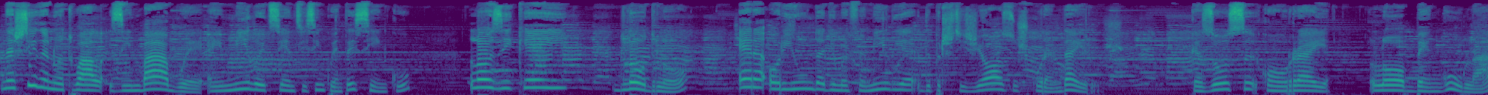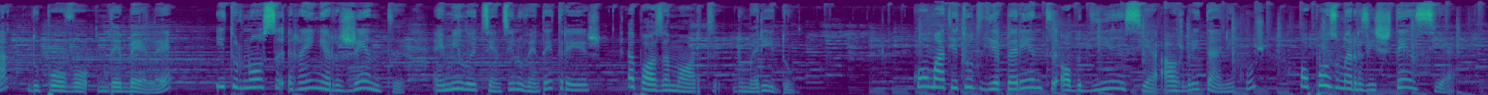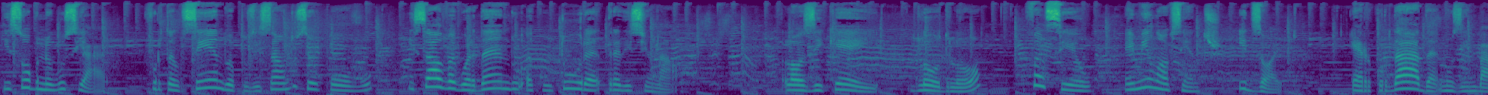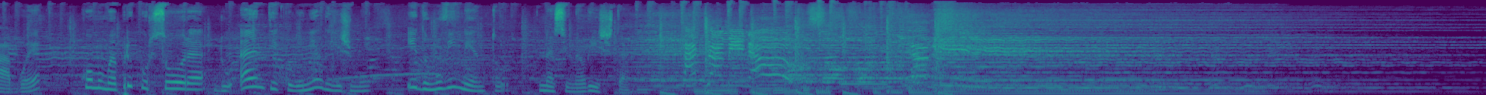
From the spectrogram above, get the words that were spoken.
Nascida no atual Zimbábue em 1855, Lozikei Dlodlo era oriunda de uma família de prestigiosos curandeiros. Casou-se com o rei Lobengula, do povo Ndebele, e tornou-se rainha regente em 1893, após a morte do marido. Com uma atitude de aparente obediência aos britânicos, opôs uma resistência e soube negociar, fortalecendo a posição do seu povo e salvaguardando a cultura tradicional. Lozikei Glodlo faleceu em 1918. É recordada no Zimbábue como uma precursora do anticolonialismo e do movimento nacionalista.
